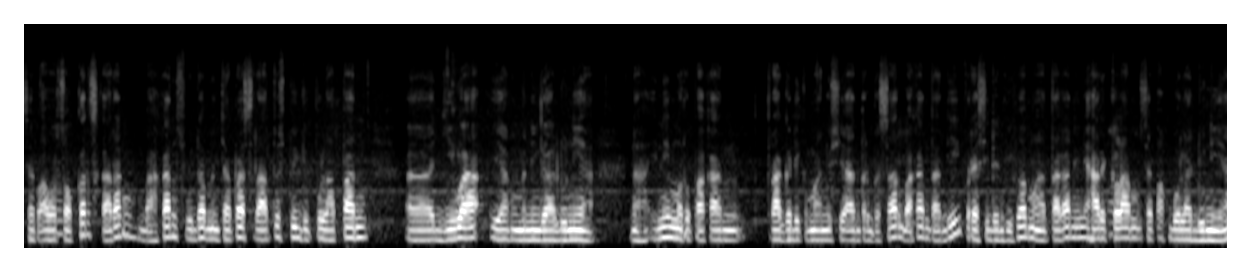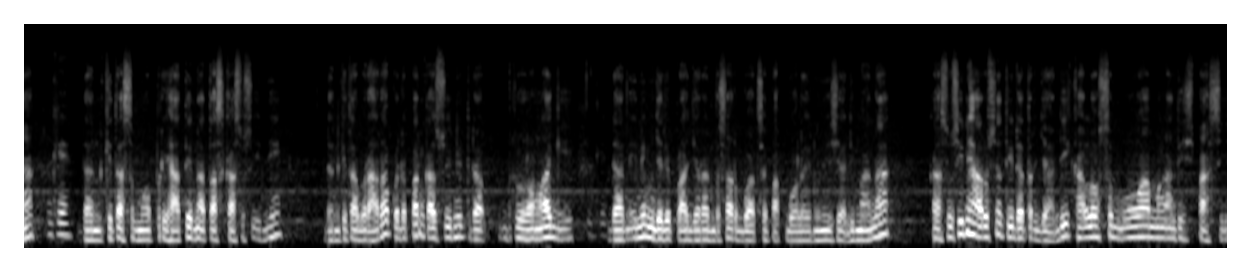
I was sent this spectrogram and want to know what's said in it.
sepak our hmm. soccer sekarang bahkan sudah mencapai 178 uh, eh, jiwa yang meninggal dunia. Nah, ini merupakan tragedi kemanusiaan terbesar bahkan tadi Presiden FIFA mengatakan ini hari hmm. kelam sepak bola dunia okay. dan kita semua prihatin atas kasus ini dan kita berharap ke depan kasus ini tidak berulang lagi dan ini menjadi pelajaran besar buat sepak bola Indonesia di mana kasus ini harusnya tidak terjadi kalau semua mengantisipasi,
